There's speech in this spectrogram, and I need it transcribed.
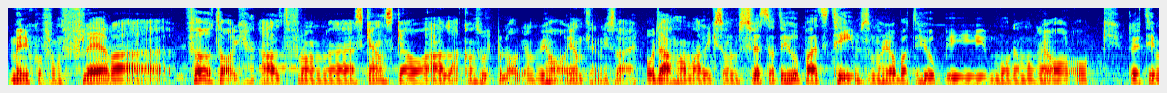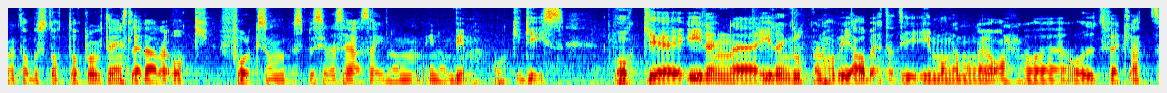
människor från flera eh, företag. Allt från eh, Skanska och alla konsultbolagen vi har egentligen i Sverige. Och där har man liksom svetsat ihop ett team som har jobbat ihop i många, många år och det teamet har bestått av projekteringsledare och folk som specialiserar sig inom, inom BIM och GIS. Och eh, i, den, eh, i den gruppen har vi arbetat i, i många, många år och, eh, och utvecklat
